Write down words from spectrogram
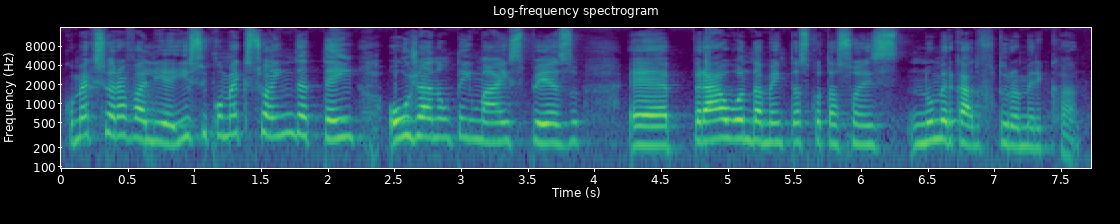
Como é que o senhor avalia isso e como é que isso ainda tem ou já não tem mais peso é, para o andamento das cotações no mercado futuro americano?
